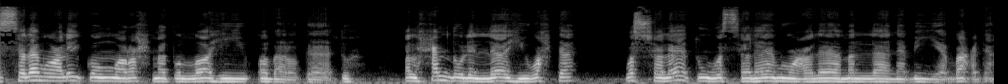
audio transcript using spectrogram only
আসসালামু আলাইকুম রহমতুল্লাহি ওবরকাতুহ আলহামদুলিল্লাহি ওয়াহদা ওয়াসসালাতু ওয়াসসালামু আলা মান লা নাবিয়্যা বা'দা।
